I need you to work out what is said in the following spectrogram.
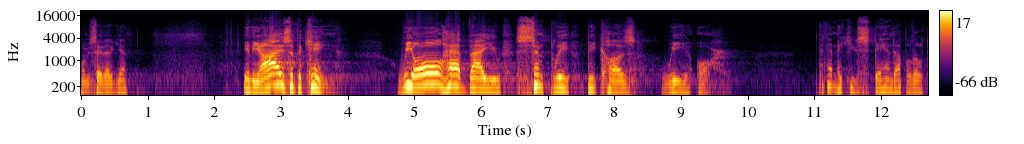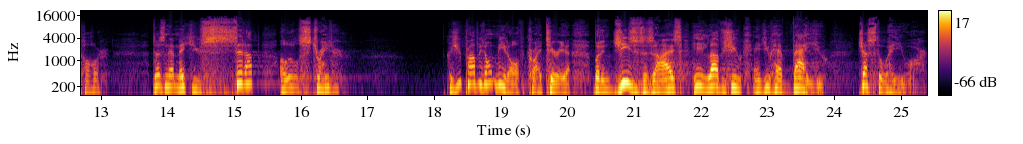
Let me say that again. In the eyes of the king, we all have value simply because we are. Doesn't that make you stand up a little taller? Doesn't that make you sit up a little straighter? Because you probably don't meet all the criteria. But in Jesus' eyes, He loves you and you have value just the way you are.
